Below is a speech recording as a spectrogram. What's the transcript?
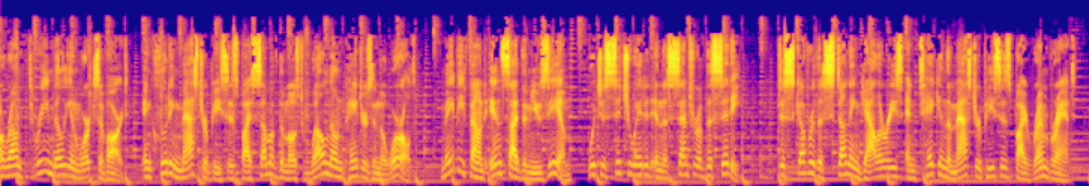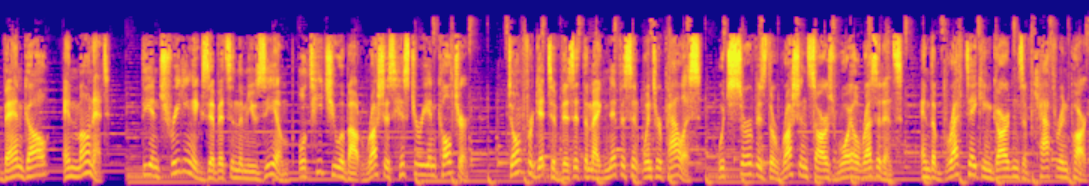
Around 3 million works of art, including masterpieces by some of the most well-known painters in the world, may be found inside the museum, which is situated in the center of the city. Discover the stunning galleries and take in the masterpieces by Rembrandt, Van Gogh, and Monet. The intriguing exhibits in the museum will teach you about Russia's history and culture. Don't forget to visit the magnificent Winter Palace, which served as the Russian Tsar's royal residence, and the breathtaking gardens of Catherine Park.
